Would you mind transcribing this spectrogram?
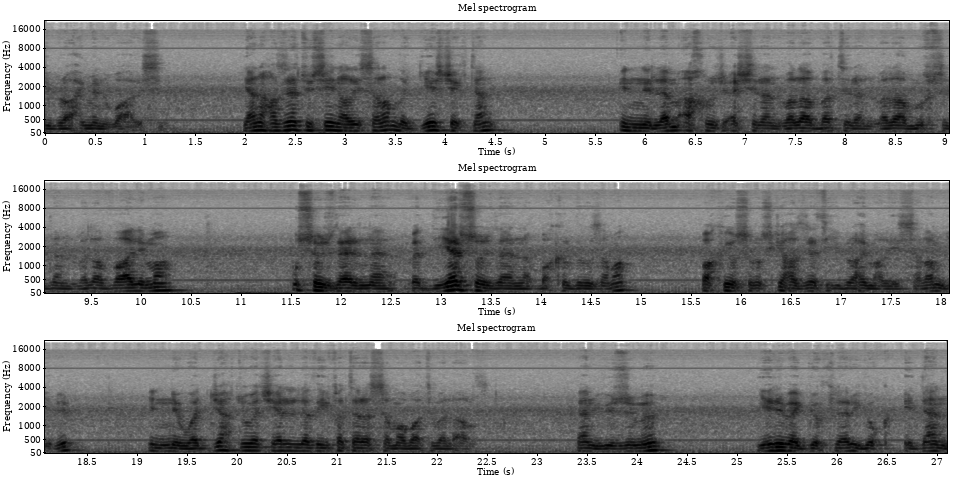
İbrahim'in varisi. Yani Hazreti Hüseyin Aleyhisselam da gerçekten inni lem ahruc eşren ve la batilen ve la mufsiden ve la zalima bu sözlerine ve diğer sözlerine bakıldığı zaman bakıyorsunuz ki Hazreti İbrahim Aleyhisselam gibi inni veccehtu veçhellezî feteres semavati vel arz ben yüzümü yeri ve gökleri yok eden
